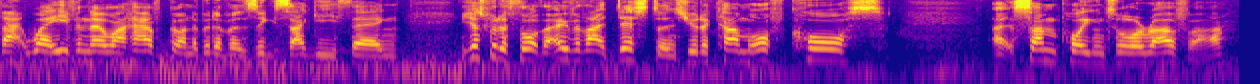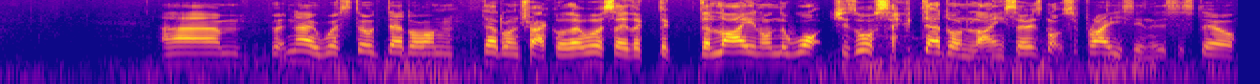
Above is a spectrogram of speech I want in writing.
that way even though I have gone a bit of a zigzaggy thing you just would have thought that over that distance you'd have come off course at some point or other um, but no, we're still dead on dead on track. Although also the, the, the line on the watch is also dead on line, so it's not surprising that this is still,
